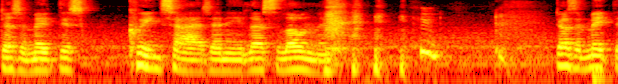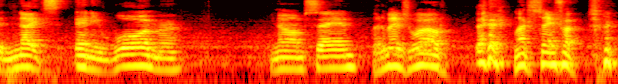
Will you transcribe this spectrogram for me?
doesn't make this queen size any less lonely. doesn't make the nights any warmer. You know what I'm saying? But it makes the world much safer.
